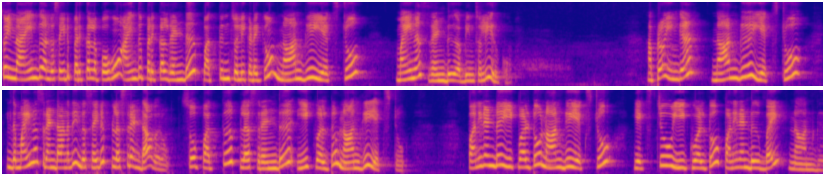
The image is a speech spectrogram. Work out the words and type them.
ஸோ இந்த ஐந்து அந்த சைடு பெருக்கல்ல போகும். ஐந்து பெருக்கல் ரெண்டு பத்துன்னு சொல்லி கிடைக்கும். நான்கு எக்ஸ் டூ மைனஸ் ரெண்டு அப்படின்னு சொல்லி இருக்கும். அப்புறம் இங்கே நான்கு எக்ஸ் டூ இந்த மைனஸ் ரெண்டானது இந்த சைடு ப்ளஸ் ரெண்டாக வரும். ஸோ பத்து ப்ளஸ் ரெண்டு ஈக்குவல் டு நான்கு எக்ஸ் டூ பன்னிரெண்டு ஈக்குவல் டு நான்கு x two x two equal to பன்னிரெண்டு பை நான்கு.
